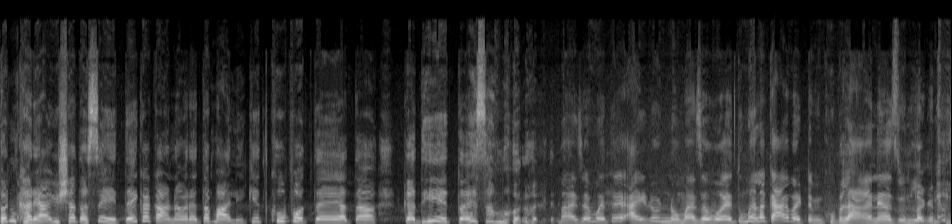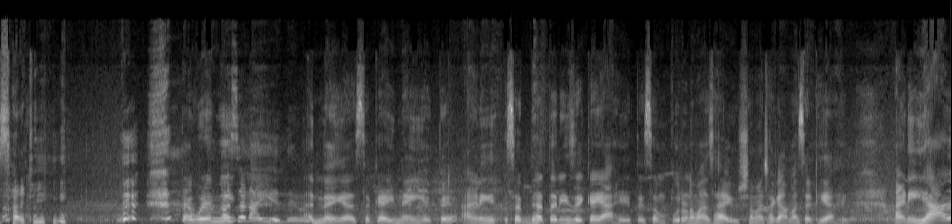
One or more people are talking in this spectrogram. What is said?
पण खऱ्या आयुष्यात असं येतंय का कानावर? आता मालिकेत खूप होतंय. आता कधी येतंय समोर माझ्या मते आय डोंट नो माझं वय तुम्हाला काय वाटतं? मी खूप लहान आहे अजून लग्नासाठी. त्यामुळे मी असं नाही येते म्हणजे. नाही असं काही नाही येते आणि सध्या तरी जे काही आहे ते संपूर्ण माझं आयुष्य माझ्या कामासाठी आहे. आणि ह्या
